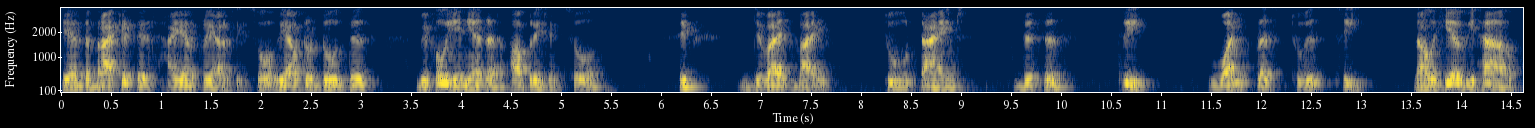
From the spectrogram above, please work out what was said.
here the bracket is higher priority. So we have to do this before any other operation. So 6 divided by 2 times this is 3. 1 plus 2 is 3. Now here we have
